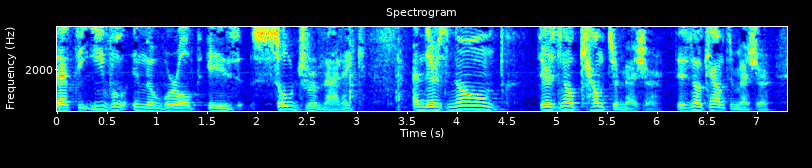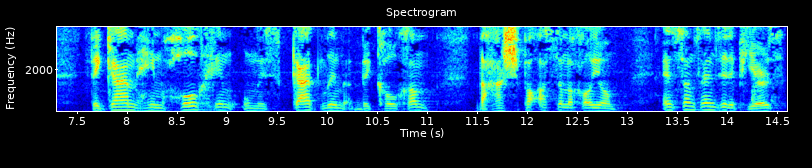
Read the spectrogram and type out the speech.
that the evil in the world is so dramatic and there's no, there's no countermeasure. There's no countermeasure. And sometimes it appears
